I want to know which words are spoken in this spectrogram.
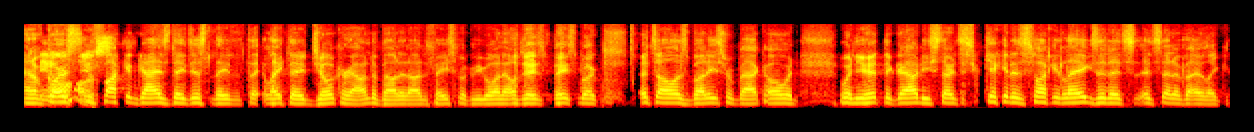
And of It course, almost- you fucking guys, they just they, they like they joke around about it on Facebook. If you go on LJ's Facebook, it's all his buddies from back home. And when you hit the ground, he starts kicking his fucking legs, and it's instead of uh, like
